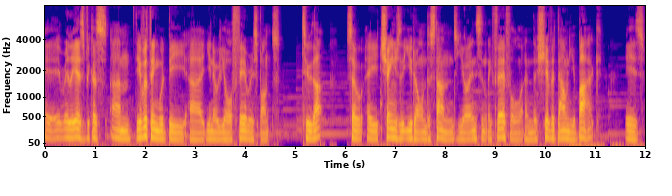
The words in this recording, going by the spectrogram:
It, really is because um, the other thing would be uh, you know your fear response to that. So a change that you don't understand, you're instantly fearful, and the shiver down your back is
